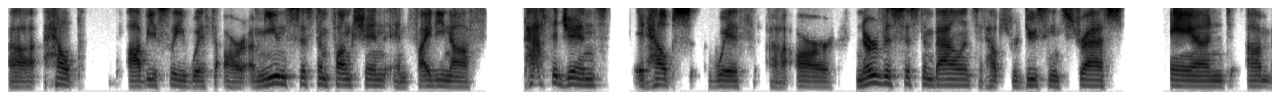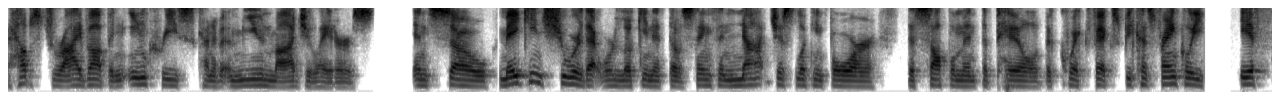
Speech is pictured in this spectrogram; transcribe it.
uh, help obviously with our immune system function and fighting off pathogens. It helps with uh, our nervous system balance. It helps reducing stress and um, helps drive up and increase kind of immune modulators. And so making sure that we're looking at those things and not just looking for the supplement, the pill, the quick fix, because frankly, if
